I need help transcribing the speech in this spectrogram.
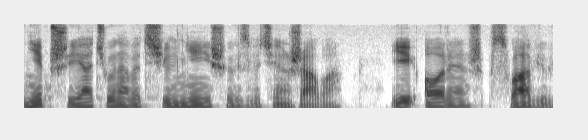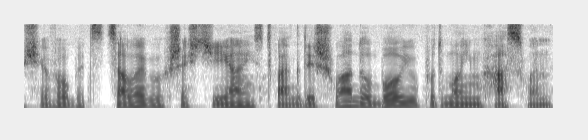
Nieprzyjaciół nawet silniejszych zwyciężała. Jej oręż wsławił się wobec całego chrześcijaństwa, gdy szła do boju pod moim hasłem.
